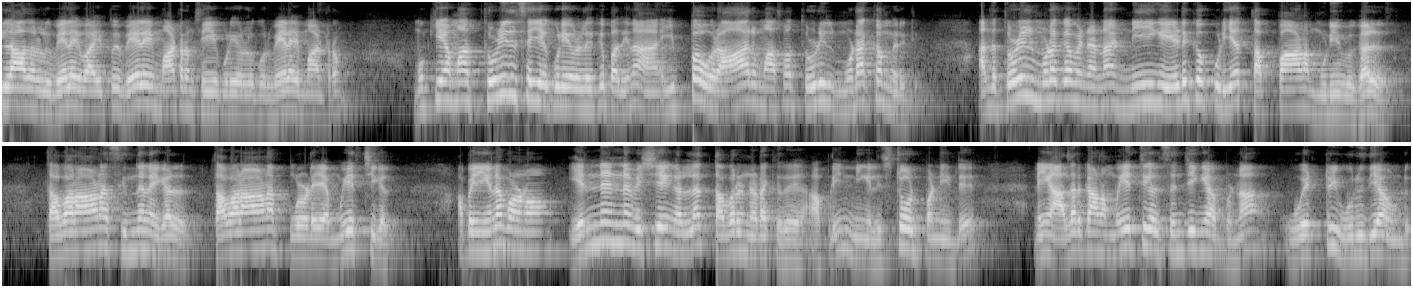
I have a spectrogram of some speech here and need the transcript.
இல்லாதவர்களுக்கு வேலை வாய்ப்பு வேலை மாற்றம் செய்யக்கூடியவர்களுக்கு ஒரு வேலை மாற்றம் முக்கியமாக தொழில் செய்யக்கூடியவர்களுக்கு பார்த்தீங்கன்னா இப்போ ஒரு ஆறு மாதமாக தொழில் முடக்கம் இருக்குது அந்த தொழில் முடக்கம் என்னென்னா நீங்கள் எடுக்கக்கூடிய தப்பான முடிவுகள் தவறான சிந்தனைகள் தவறான உங்களுடைய முயற்சிகள். அப்போ நீங்கள் என்ன பண்ணணும்? என்னென்ன விஷயங்களில் தவறு நடக்குது அப்படின்னு நீங்கள் லிஸ்ட் அவுட் பண்ணிவிட்டு நீங்கள் அதற்கான முயற்சிகள் செஞ்சீங்க அப்படின்னா வெற்றி உறுதியாக உண்டு.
